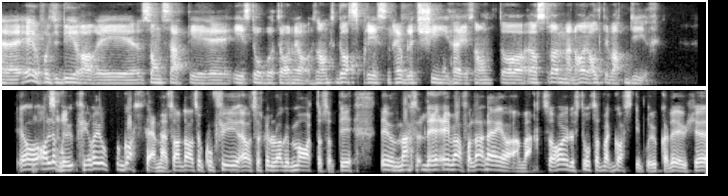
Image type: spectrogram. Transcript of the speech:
er jo faktisk dyrere i, sånn sett i, i Storbritannia. Sant? Gassprisen er jo blitt skyhøy, sant? og strømmen har jo alltid vært dyr. Ja, og alle fyrer jo på gass hjemme. Altså, fyr, så skal du lage mat og sånt. Det, det, er mest, det er I hvert fall der jeg har vært, så har jo det stort sett vært gass de bruker. Det er jo ikke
